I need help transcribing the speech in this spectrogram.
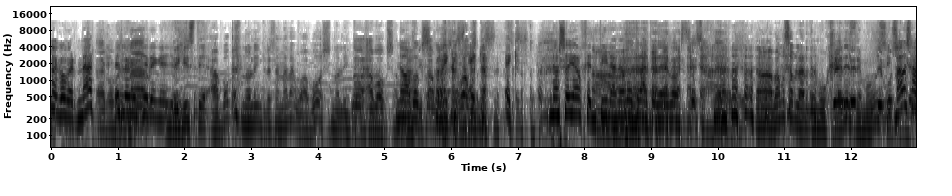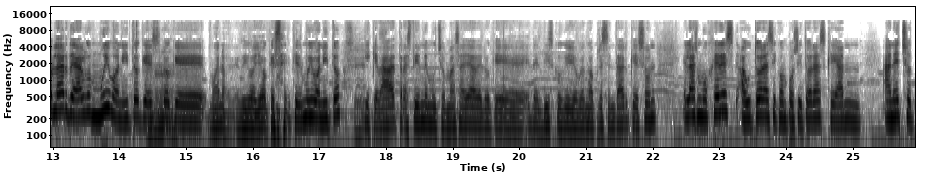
a gobernar. a Es lo que quieren ellos. ¿Dijiste a Vox no le interesa nada o a vos no le No, interesa a nada? Vox. No, a Vox, Vox, a con Vox, X, No soy argentina, no lo trato de Vox. No, vamos a hablar de mujeres de, música. Vamos a hablar de algo muy bonito que es lo que, bueno, digo yo, que es, que es muy bonito y que va trasciende mucho más allá de lo que del disco que yo vengo a presentar, que son las mujeres autoras y compositoras que han han hecho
